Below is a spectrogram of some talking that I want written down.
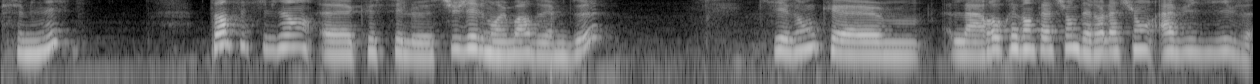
féministe. Tant et si bien que c'est le sujet de mon mémoire de M2, qui est donc la représentation des relations abusives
